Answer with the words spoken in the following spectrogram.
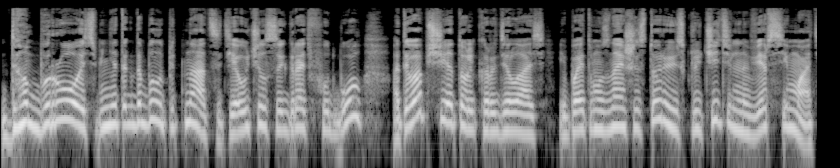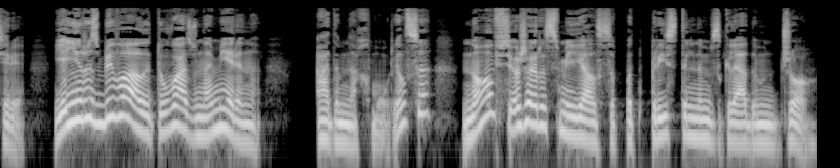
«Да брось, мне тогда было пятнадцать, я учился играть в футбол, а ты вообще только родилась, и поэтому знаешь историю исключительно в версии матери. Я не разбивал эту вазу намеренно». Адам нахмурился, но все же рассмеялся под пристальным взглядом Джо.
